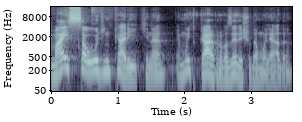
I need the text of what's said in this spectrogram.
mais saúde em Carique, né? É muito caro pra fazer, deixa eu dar uma olhada.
